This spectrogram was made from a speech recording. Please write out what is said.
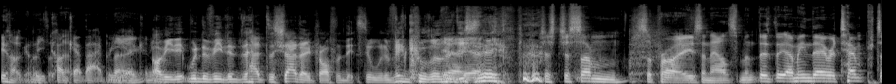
You're not going to. you can't get that every year. Can you? I mean, it wouldn't have even had the shadow drop, and it still would have been cooler than Yeah, this yeah. year. just just some surprise announcement. The- the- I mean, their attempt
